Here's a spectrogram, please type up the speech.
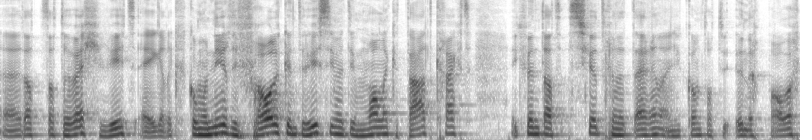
uh, dat, dat de weg weet eigenlijk. Combineer die vrouwelijke intuïtie met die mannelijke daadkracht. Ik vind dat schitterende term en je komt tot je inner power.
